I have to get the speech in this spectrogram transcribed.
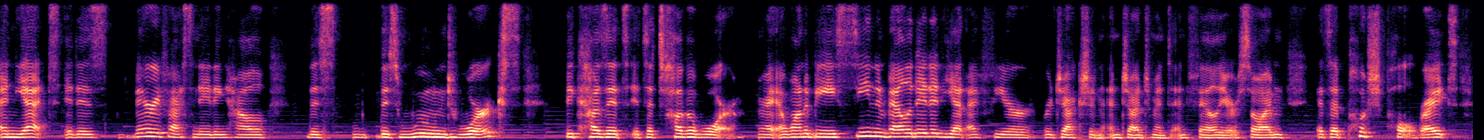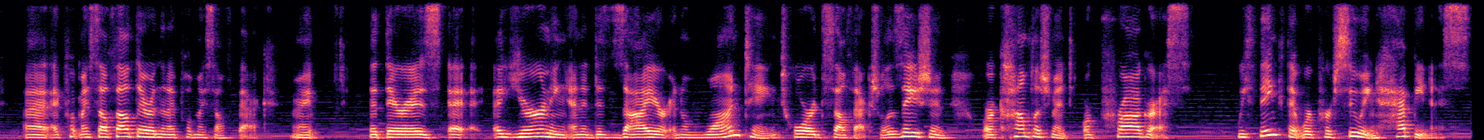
And yet it is very fascinating how this this wound works because it's it's a tug of war right? I want to be seen and validated yet i fear rejection and judgment and failure. So i'm it's a push pull right? Uh, i put myself out there and then i pull myself back right that there is a, a yearning and a desire and a wanting towards self actualization or accomplishment or progress we think that we're pursuing happiness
